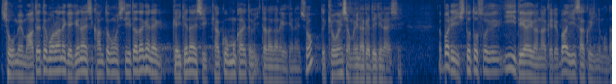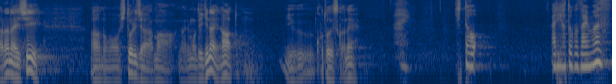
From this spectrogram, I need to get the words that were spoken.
照明も当ててもらわなきゃいけないし監督もしていただけなきゃいけないし脚本も書いていただかなきゃいけないでしょ？で共演者もいなきゃできないしやっぱり人とそういういい出会いがなければいい作品にもならないしあの一人じゃまあ何もできないなということですかね。はい、人ありがとうございます。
